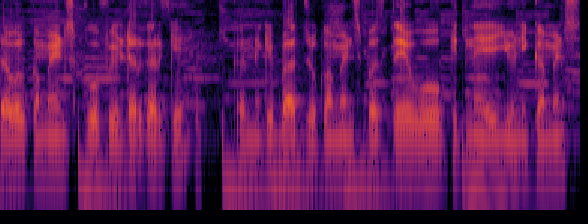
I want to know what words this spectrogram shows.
डबल कमेंट्स को फ़िल्टर करके, करने के बाद जो कमेंट्स बचते हैं, वो कितने है यूनिक कमेंट्स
